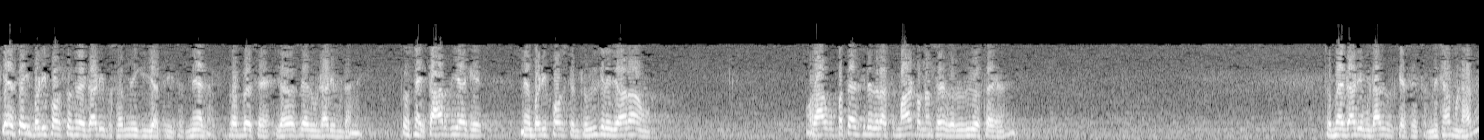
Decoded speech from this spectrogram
کیسے ہی بڑی پوسٹوں میں گاڑی پسند نہیں کی جاتی نیا ربے سے اجازت گاڑی مٹانے تو اس نے اختار دیا کہ میں بڑی پوسٹ کے انٹرویو کے لیے جا رہا ہوں۔ اور آپ کو پتہ ہے اس کے لیے ذرا اسمارٹ ہونا سے ضروری ہوتا ہے۔ تو میں گاڑی مڈا دوں، کیسے؟ کرنے کا مڈا دیں۔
